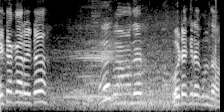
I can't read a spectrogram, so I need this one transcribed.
এইটা কার এটা? আমাদের ওইটা কীরকম দাম?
